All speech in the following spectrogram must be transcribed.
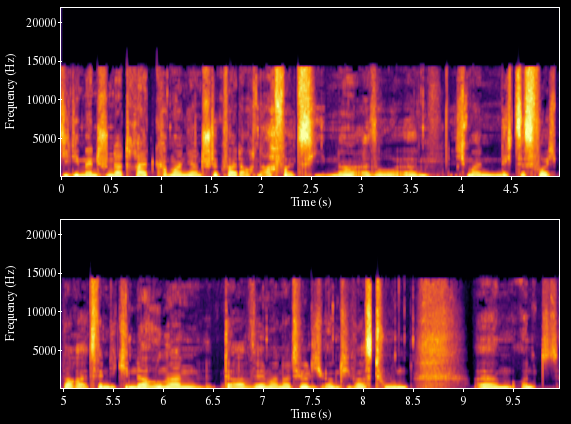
die die Menschen da treibt, kann man ja ein Stück weit auch nachvollziehen. Ne? Also ähm, ich meine, nichts ist furchtbarer, als wenn die Kinder hungern. Da will man natürlich irgendwie was tun. Ähm, und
